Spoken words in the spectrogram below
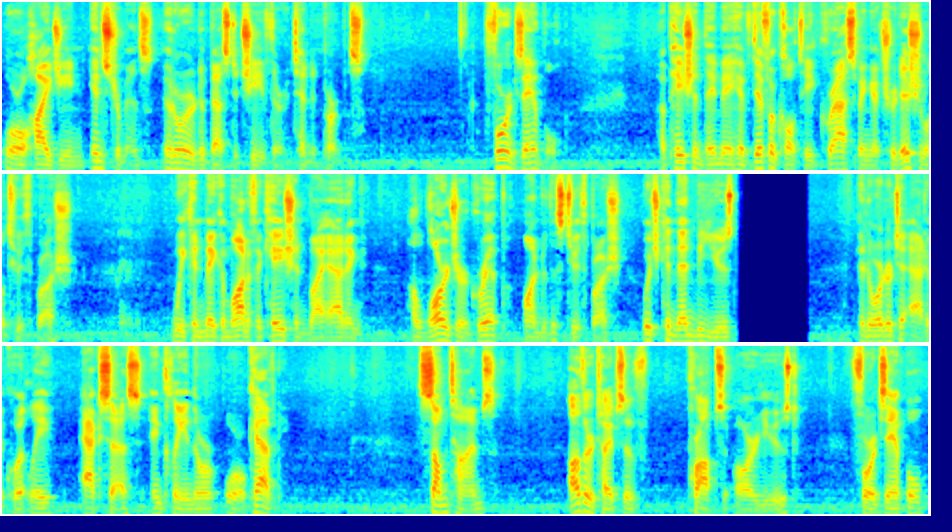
oral hygiene instruments in order to best achieve their intended purpose. For example, a patient they may have difficulty grasping a traditional toothbrush, we can make a modification by adding a larger grip onto this toothbrush, which can then be used in order to adequately access and clean their oral cavity. Sometimes other types of props are used. For example,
